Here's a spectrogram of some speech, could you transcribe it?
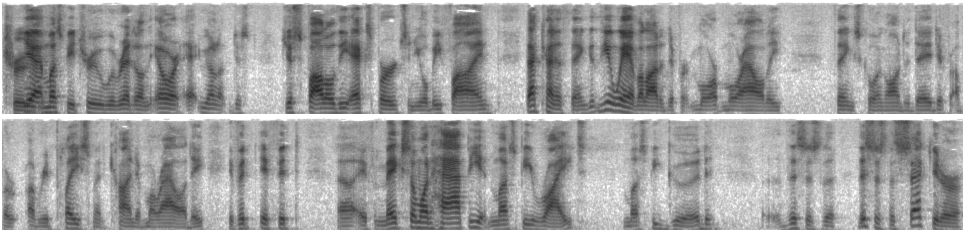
true. Yeah, it must be true. We read it on the or you know just just follow the experts and you'll be fine. That kind of thing. You know, we have a lot of different mor- morality things going on today, different a, a, replacement kind of morality. If it if it uh, if it makes someone happy, it must be right, must be good. This is the this is the secular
